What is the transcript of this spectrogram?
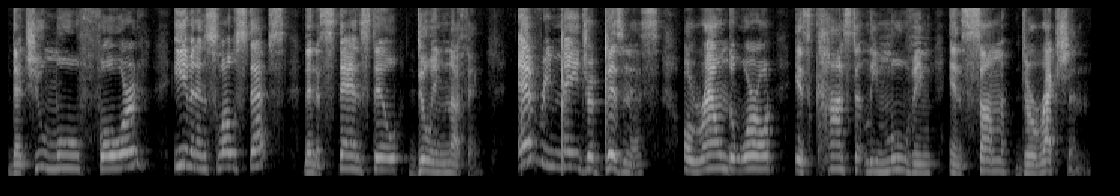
that you move forward, even in slow steps, than to stand still doing nothing. Every major business around the world is constantly moving in some direction.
